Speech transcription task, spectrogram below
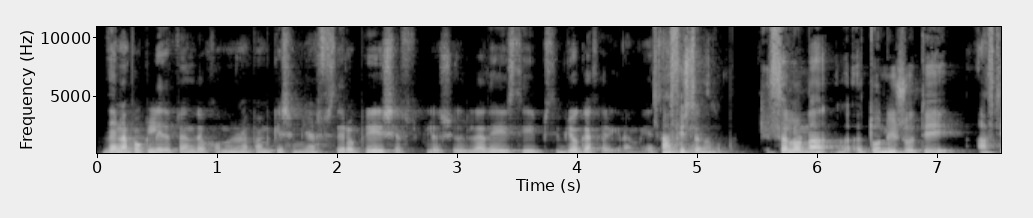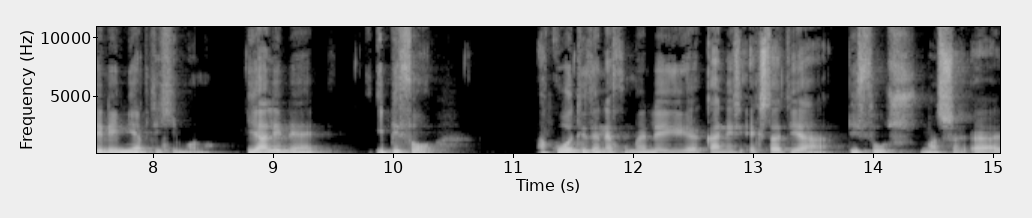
δεν αποκλείεται το ενδεχόμενο να πάμε και σε μια αυστηροποίηση αυτού του πλαισίου, δηλαδή στην, στην πιο καθαρή γραμμή. Έτσι. Αφήστε να το πω. Θέλω να τονίζω ότι αυτή είναι η μία πτυχή μόνο. Η άλλη είναι η πυθό. Ακούω ότι δεν έχουμε λέει, κάνει εκστρατεία πυθούς. Ε,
